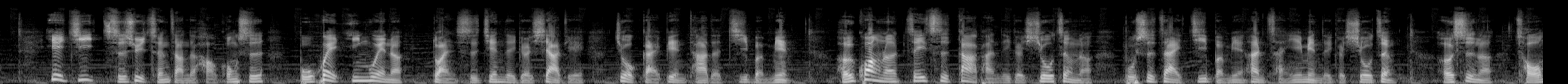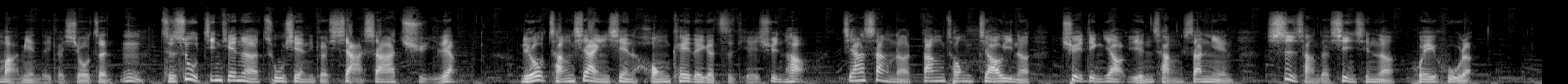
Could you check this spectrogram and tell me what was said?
业绩持续成长的好公司，不会因为呢短时间的一个下跌就改变它的基本面。何况呢，这一次大盘的一个修正呢，不是在基本面和产业面的一个修正。而是呢，筹码面的一个修正。嗯，指数今天呢出现一个下杀取量，留长下影线红 K 的一个止跌讯号，加上呢当冲交易呢确定要延长三年，市场的信心呢恢复了。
